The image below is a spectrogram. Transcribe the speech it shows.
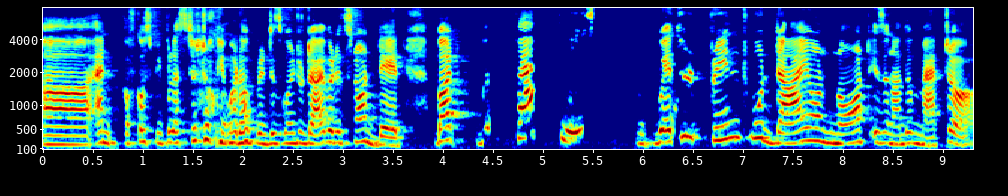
Uh, and of course, people are still talking about how print is going to die, but it's not dead. But, but the fact is, whether print would die or not is another matter.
